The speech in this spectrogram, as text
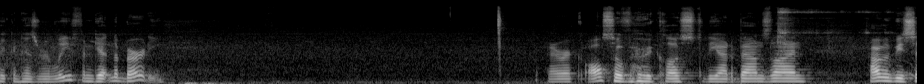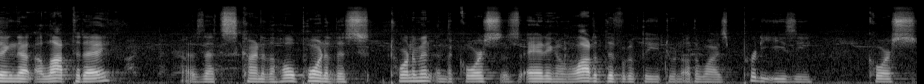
Taking his relief and getting a birdie. Eric also very close to the out of bounds line. Probably be saying that a lot today, as that's kind of the whole point of this tournament and the course is adding a lot of difficulty to an otherwise pretty easy course.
